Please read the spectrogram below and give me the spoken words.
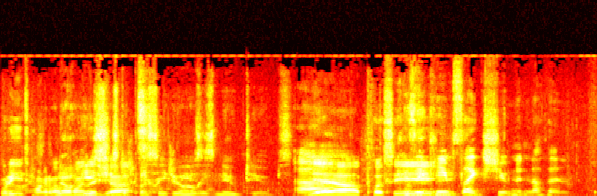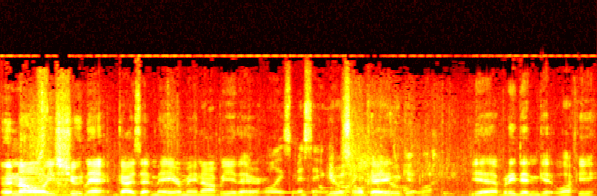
What are you talking about? no, pointless he's just shots. a pussy who uses noob tubes. Uh, yeah, Because he keeps like shooting at nothing. Uh, no, he's shooting at guys that may or may not be there. Well, he's missing. He was hoping Okay. he would get lucky. Yeah, but he didn't get lucky.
